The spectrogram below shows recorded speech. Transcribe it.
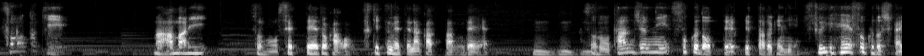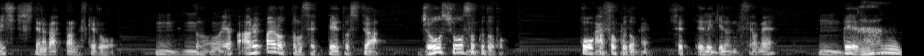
その時、まああまりその設定とかを突き詰めてなかったので、うんうんうん。その単純に速度って言った時に水平速度しか意識してなかったんですけど、うんうんうん。そのやっぱアルパイロットの設定としては上昇速度と降下速度も設定できるんですよね。うん。で、やなんっ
